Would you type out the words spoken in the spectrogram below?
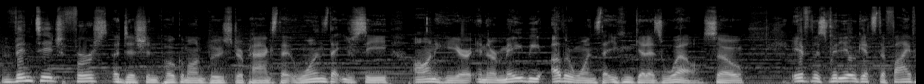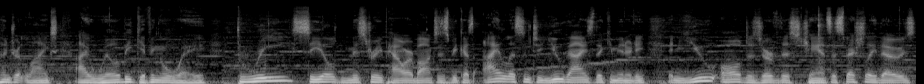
vintage first edition Pokemon booster packs, that ones that you see on here, and there may be other ones that you can get as well. So if this video gets to 500 likes, I will be giving away three sealed mystery power boxes because I listen to you guys, the community, and you all deserve this chance, especially those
